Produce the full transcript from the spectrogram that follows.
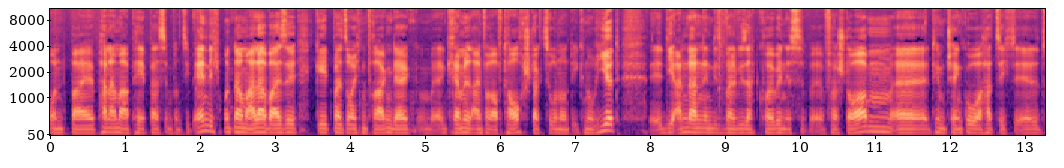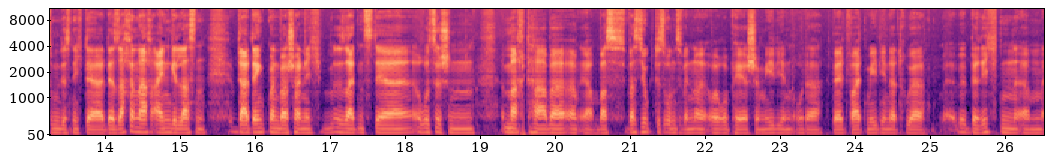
und bei Panama Papers im Prinzip ähnlich. Und normalerweise geht bei solchen Fragen der Kreml einfach auf Tauchstation und ignoriert. Die anderen, in diesem Fall, wie gesagt, Kolbin ist äh, verstorben. Äh, Timchenko hat sich äh, zumindest nicht der, der Sache nach eingelassen. Da denkt man wahrscheinlich seitens der russischen Machthaber, ja, was, was juckt es uns, wenn europäische Medien oder weltweit Medien darüber berichten. Ähm,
